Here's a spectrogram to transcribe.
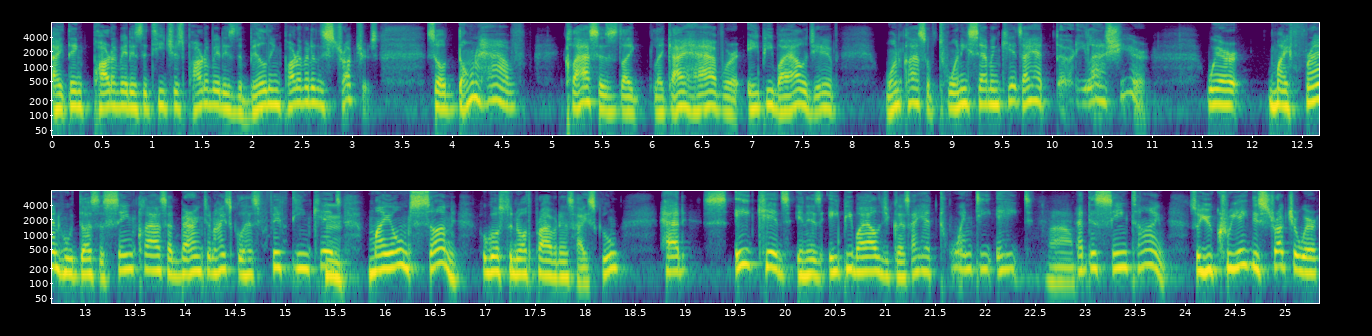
I think part of it is the teachers, part of it is the building, part of it is the structures. So don't have classes like like I have where AP biology, I have one class of 27 kids. I had 30 last year, where my friend who does the same class at Barrington High School has 15 kids. Hmm. My own son, who goes to North Providence High School, had eight kids in his AP biology class. I had 28 wow. at the same time. So you create this structure where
